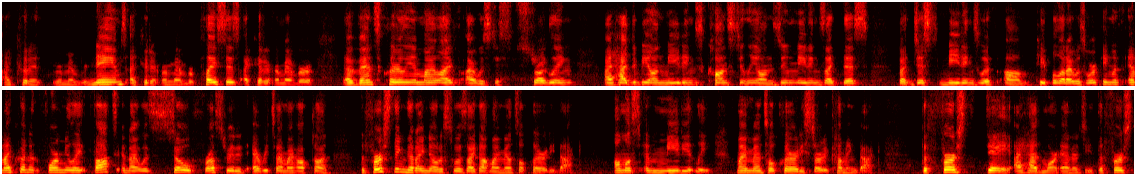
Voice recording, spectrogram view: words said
I couldn't remember names, I couldn't remember places, I couldn't remember events clearly in my life. I was just struggling I had to be on meetings constantly on Zoom meetings like this, but just meetings with um, people that I was working with, and I couldn't formulate thoughts, and I was so frustrated every time I hopped on. The first thing that I noticed was I got my mental clarity back. Almost immediately, my mental clarity started coming back. The first day I had more energy. The first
